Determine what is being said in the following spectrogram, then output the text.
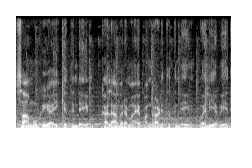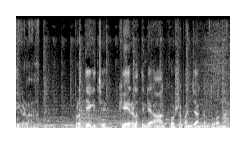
സാമൂഹിക ഐക്യത്തിന്റെയും കലാപരമായ പങ്കാളിത്തത്തിന്റെയും വലിയ വേദികളാണ്. പ്രത്യേകിച്ച് കേരളത്തിന്റെ ആഘോഷ പഞ്ചാംഗം തുറന്നാൽ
